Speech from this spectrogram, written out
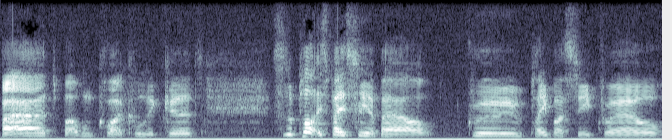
bad, but I wouldn't quite call it good. So the plot is basically about Gru, played by Steve Carell,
